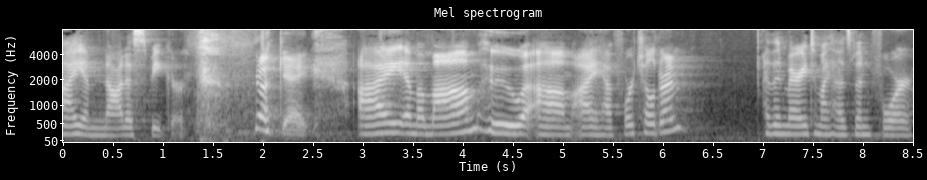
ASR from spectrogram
I am not a speaker. okay. I am a mom who um, I have four children. I've been married to my husband for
